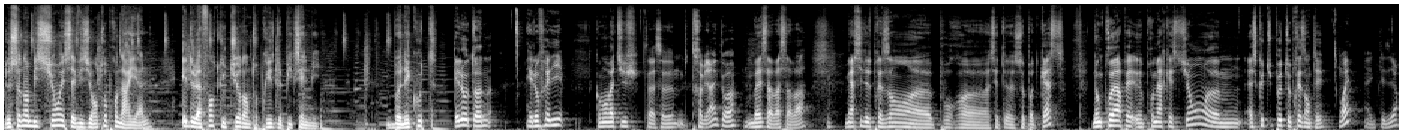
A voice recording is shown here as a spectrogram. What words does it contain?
de son ambition et sa vision entrepreneuriale, et de la forte culture d'entreprise de Pixelme. Bonne écoute Hello Tom, Hello Freddy, comment vas-tu? Ça, ça très bien et toi? Ben ça va, ça va. Merci d'être présent euh, pour euh, cette- ce podcast. Donc première, euh, première question, euh, est-ce que tu peux te présenter? Ouais, avec plaisir.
